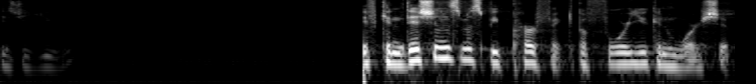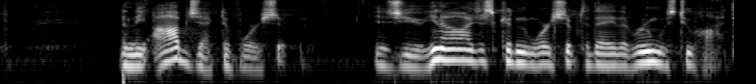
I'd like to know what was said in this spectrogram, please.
is you. If conditions must be perfect before you can worship, then the object of worship is you. You know, I just couldn't worship today. The room was too hot.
